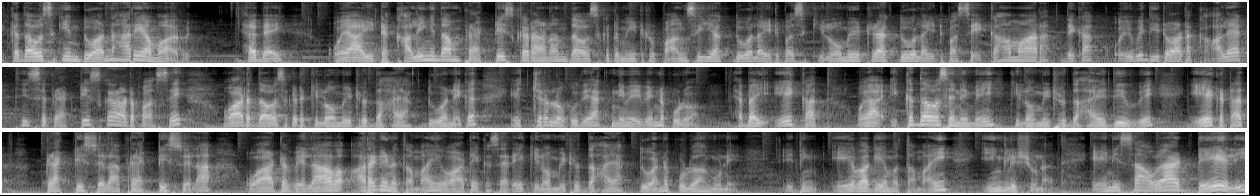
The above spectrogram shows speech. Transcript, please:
එක දවසකින් දුවන්න හරි අමාරුයි. හැබැයි ඔයා ඊට කලින් දම් ප්‍රක්ටිස් කරන දවසකට මීටර පන්සියක් දුවල ඉට පස කිලෝමීටරයක් දුවල ඉට පස එක හමාරක් දෙකක් ඔය විදිටවට කාලයක් තිස්ස ප්‍රක්ටිස් කරට පස්සේ වාට දවසකට කිලෝමීටර් දහයක් දුවන එක එච්චර ලොකු දෙයක් නෙවෙයි වෙන්න පුළුවන්. හැබැයි ඒකත් ඔයා එක දවස නෙමේ කිලෝමීටර් දහය දිව්වේ. ඒකටත් ප්‍රක්ටිස් වෙලා ප්‍රක්ටිස් වෙලා වාට වෙලාව අරගෙන තමයි වාට එක සැරේ කිලෝමීටර් දහයක් දුවන්න පුළුවන් ගුණේ ඉතින් ඒ වගේම තමයි ඉංගලිෂුනත් ඒ නිසා ඔයා ඩේලි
